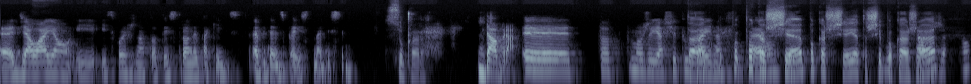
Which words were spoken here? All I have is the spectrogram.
e, działają i, i spojrzeć na to od tej strony takiej evidence-based medicine. Super. Dobra. To może ja się tutaj tak, na po, Pokaż się, pokaż się, ja też się pokażę. pokażę no.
